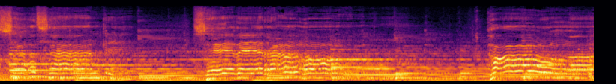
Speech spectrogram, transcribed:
preciosa sangre se derramó. Oh, oh.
